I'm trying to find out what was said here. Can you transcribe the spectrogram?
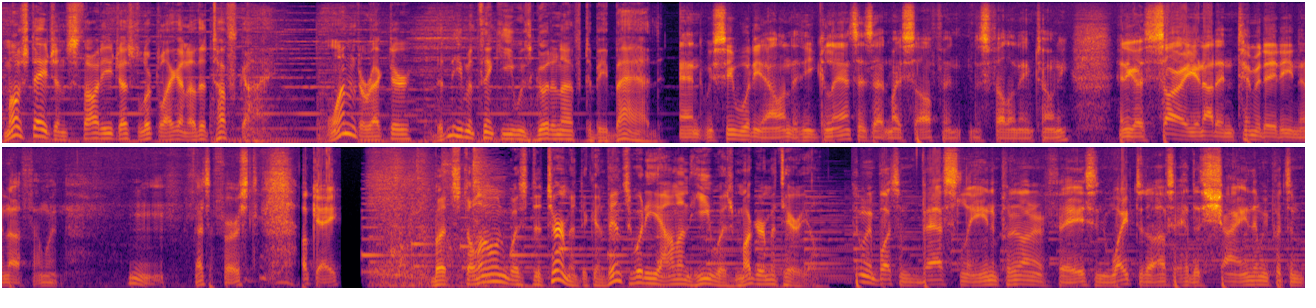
Most agents thought he just looked like another tough guy. One director didn't even think he was good enough to be bad. And we see Woody Allen, and he glances at myself and this fellow named Tony, and he goes, sorry, you're not intimidating enough. I went, hmm, that's a first. Okay. But Stallone was determined to convince Woody Allen he was mugger material. Then we bought some Vaseline and put it on her face and wiped it off so it had this shine. Then we put some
